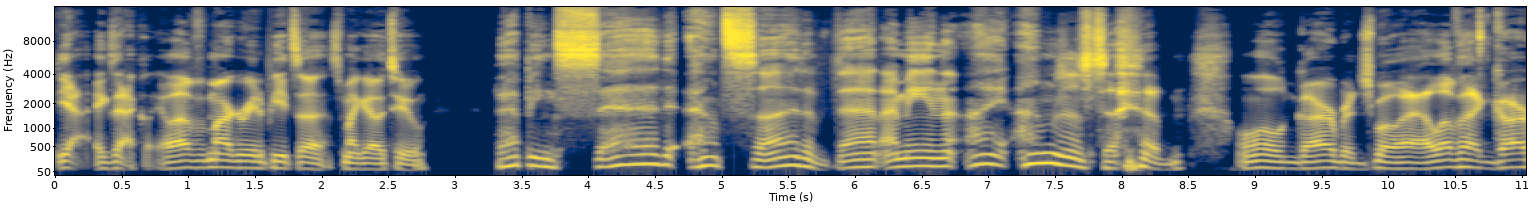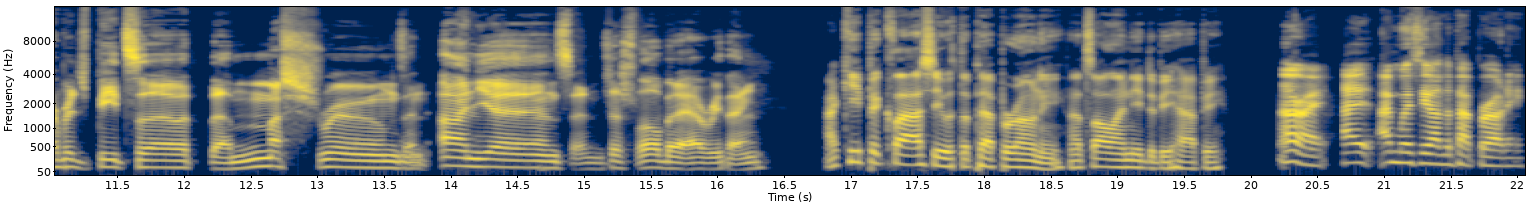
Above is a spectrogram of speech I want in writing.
yeah, exactly. I love margarita pizza. It's my go-to. That being said, outside of that, I mean, I I'm just a, little garbage boy. I love that garbage pizza with the mushrooms and onions and just a little bit of everything. I keep it classy with the pepperoni. That's all I need to be happy. All right. I, I'm with you on the pepperoni.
